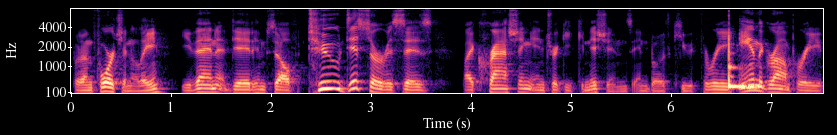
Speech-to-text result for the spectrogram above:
But unfortunately, he then did himself two disservices by crashing in tricky conditions in both Q3 and the Grand Prix,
